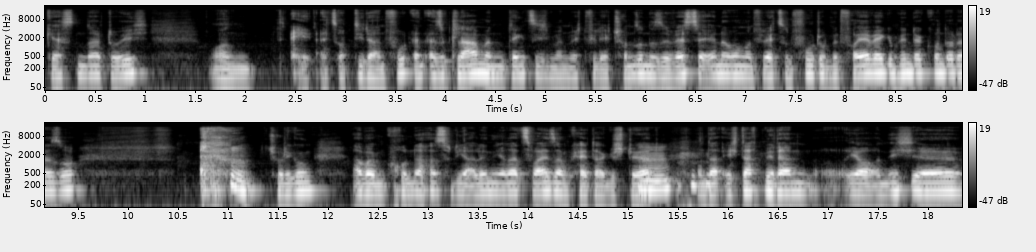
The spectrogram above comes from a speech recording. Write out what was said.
Gästen da durch und ey, als ob die da ein Foto, also klar, man denkt sich, man möchte vielleicht schon so eine Silvestererinnerung und vielleicht so ein Foto mit Feuerwerk im Hintergrund oder so. Entschuldigung, aber im Grunde hast du die alle in ihrer Zweisamkeit da gestört. Und da, ich dachte mir dann, ja, und ich äh,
